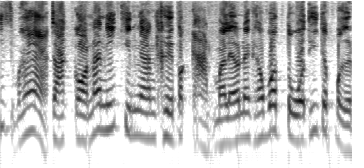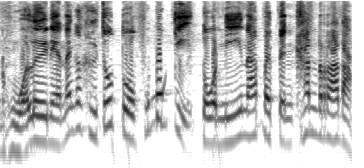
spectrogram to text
2025 จากก่อนหน้านี้ทีมงานเคยประกาศมาแล้วนะครับว่าตัวที่จะเปิดหัวเลยเนี่ยนั่นก็คือเจ้าตัวฟุบุกิตัวนี้นะไปเป็นขั้นระดับ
